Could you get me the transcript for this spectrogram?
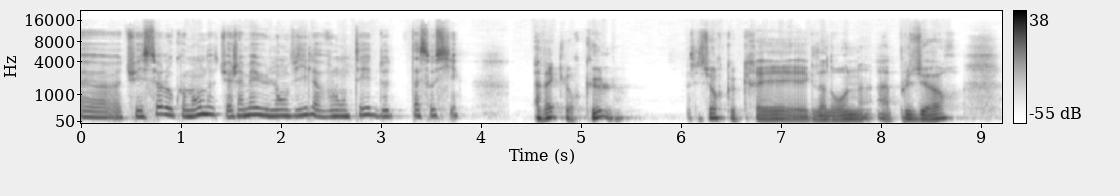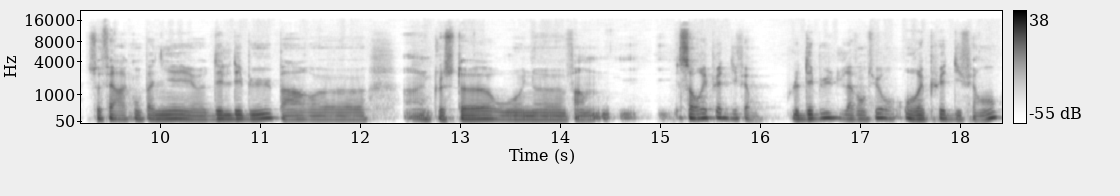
euh, tu es seul aux commandes. Tu as jamais eu l'envie, la volonté de t'associer Avec le recul, c'est sûr que créer Hexadrone à plusieurs, se faire accompagner euh, dès le début par euh, un cluster ou une, enfin, ça aurait pu être différent le début de l'aventure aurait pu être différent.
